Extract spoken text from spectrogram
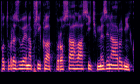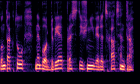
potvrzuje například rozsáhlá síť mezinárodních kontaktů nebo dvě prestižní vědecká centra.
